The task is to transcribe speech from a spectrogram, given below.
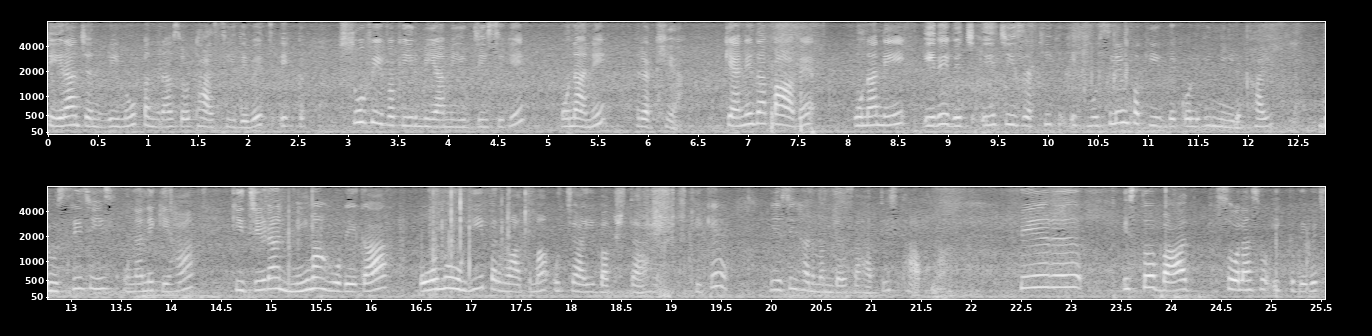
13 ਜਨਵਰੀ ਨੂੰ 1588 ਦੇ ਵਿੱਚ ਇੱਕ ਸੂਫੀ ਫਕੀਰ ਮੀਆਂ ਮੀਰ ਜੀ ਸੀਗੇ, ਉਹਨਾਂ ਨੇ ਰੱਖਿਆ। ਕਹਿਣੇ ਦਾ ਭਾਵ ਹੈ, ਉਹਨਾਂ ਨੇ ਇਹਦੇ ਵਿੱਚ ਇਹ ਚੀਜ਼ ਰੱਖੀ ਕਿ ਇੱਕ ਮੁਸਲਿਮ ਫਕੀਰ ਦੇ ਕੋਲ ਇਹਦੀ ਨੀ ਰਖਾਈ। ਦੂਸਰੀ ਚੀਜ਼ ਉਹਨਾਂ ਨੇ ਕਿਹਾ ਕਿ ਜਿਹੜਾ ਨੀਵਾ ਹੋਵੇਗਾ ਉਹਨੂੰ ਹੀ ਪਰਮਾਤਮਾ ਉਚਾਈ ਬਖਸ਼ਦਾ ਹੈ, ਠੀਕ ਹੈ? ਇਹ ਸੀ ਹਰਮੰਦਰ ਸਾਹਿਬ ਦੀ ਸਥਾਪਨਾ। ਫਿਰ ਇਸ ਤੋਂ ਬਾਅਦ 1601 ਦੇ ਵਿੱਚ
